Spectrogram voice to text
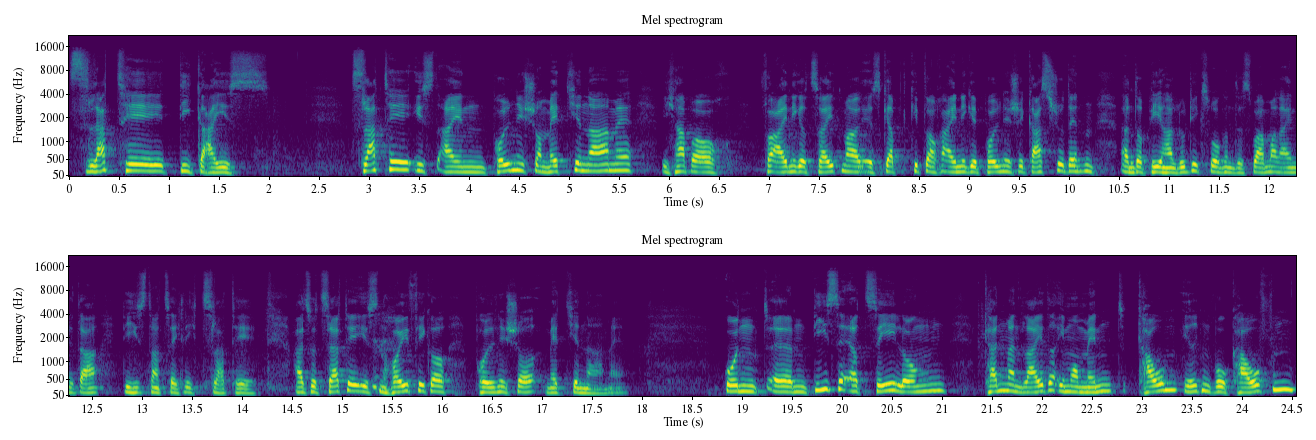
Zlate die Geis. Zlate ist ein polnischer Mädchenname. Ich habe auch vor einiger Zeit mal, es gab, gibt auch einige polnische Gaststudenten an der PH Ludwigsburg und das war mal eine da, die hieß tatsächlich Zlate. Also Zlate ist ein häufiger polnischer Mädchenname. Und ähm, diese Erzählung kann man leider im Moment kaum irgendwo kaufen.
